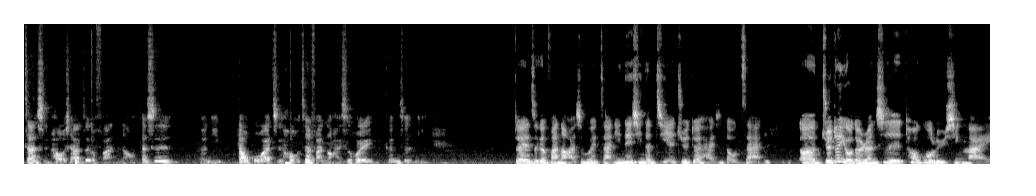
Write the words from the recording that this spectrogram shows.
暂时抛下这个烦恼，但是呃，你到国外之后，这烦恼还是会跟着你。对，这个烦恼还是会在你内心的结，绝对还是都在。呃，绝对有的人是透过旅行来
